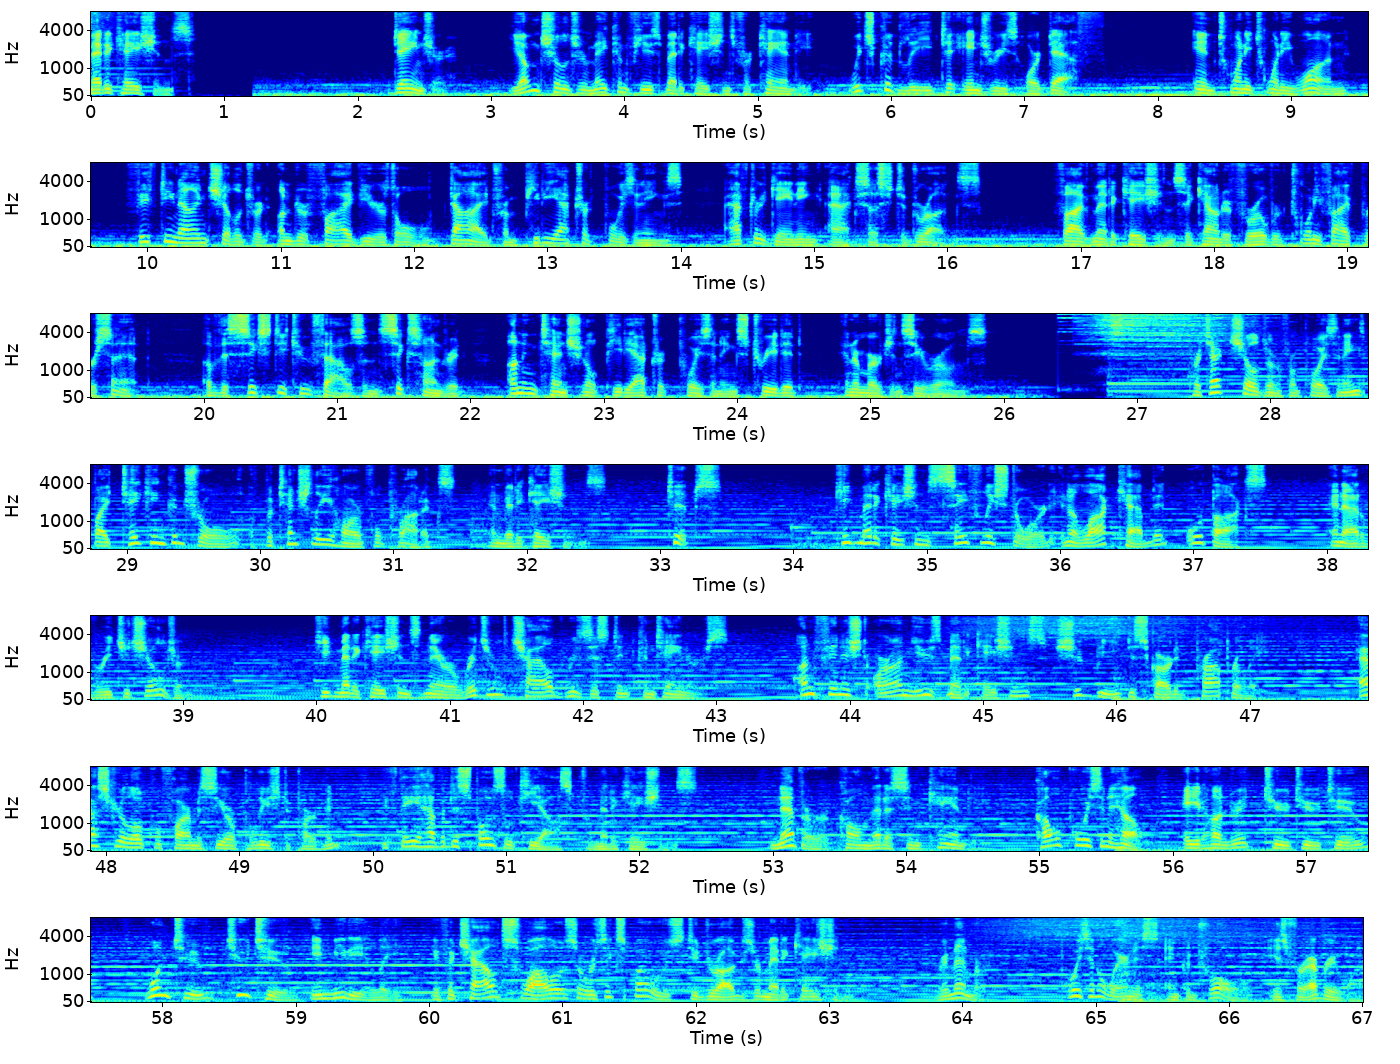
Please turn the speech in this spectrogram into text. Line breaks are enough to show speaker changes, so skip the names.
Medications. Danger. Young children may confuse medications for candy, which could lead to injuries or death. In 2021, 59 children under 5 years old died from pediatric poisonings after gaining access to drugs. Five medications accounted for over 25% of the 62,600 unintentional pediatric poisonings treated in emergency rooms. Protect children from poisonings by taking control of potentially harmful products and medications. Tips. Keep medications safely stored in a locked cabinet or box and out of reach of children. Keep medications in their original child-resistant containers. Unfinished or unused medications should be discarded properly. Ask your local pharmacy or police department if they have a disposal kiosk for medications. Never call medicine candy. Call Poison Help 800-222-1222 immediately if a child swallows or is exposed to drugs or medication. Remember, poison awareness and control is for everyone.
